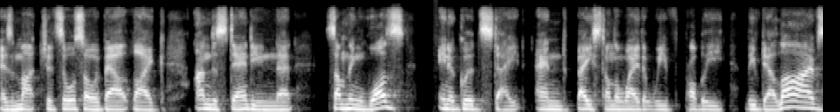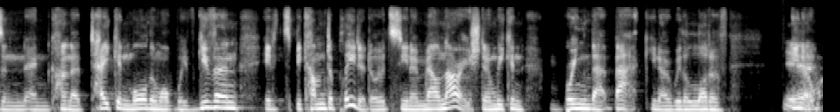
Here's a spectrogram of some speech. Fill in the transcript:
as much. It's also about like understanding that something was in a good state and based on the way that we've probably lived our lives and and kind of taken more than what we've given it's become depleted or it's you know malnourished and we can bring that back you know with a lot of yeah. you know,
